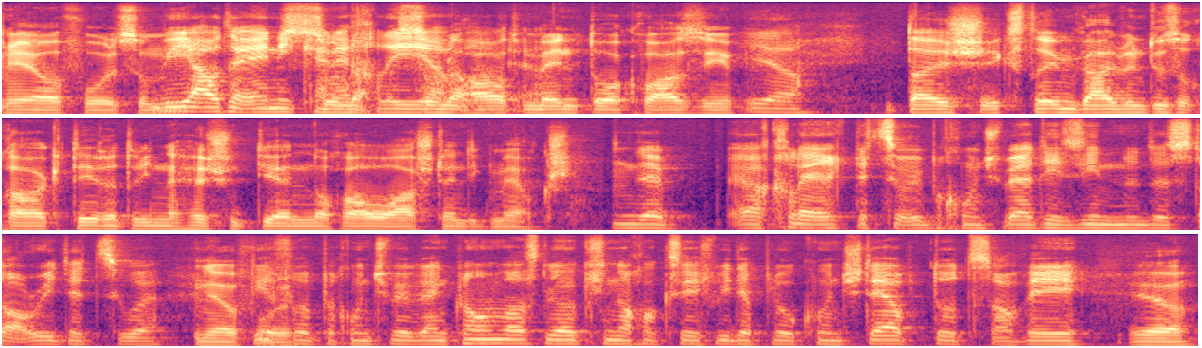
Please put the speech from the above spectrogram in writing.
Ja, voll. So, Wie auch der Anakin so ein bisschen, so eine Art ja. Mentor quasi. Ja. Da ist extrem geil, wenn du so Charaktere drin hast und die nachher auch anständig merkst. Und eine Erklärung dazu bekommst, wer die sind und eine Story dazu Ja, voll. bekommst. Weil wenn du Clone Wars schaust und nachher siehst, wie der Plokon stirbt, tut es auch weh. Ja.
